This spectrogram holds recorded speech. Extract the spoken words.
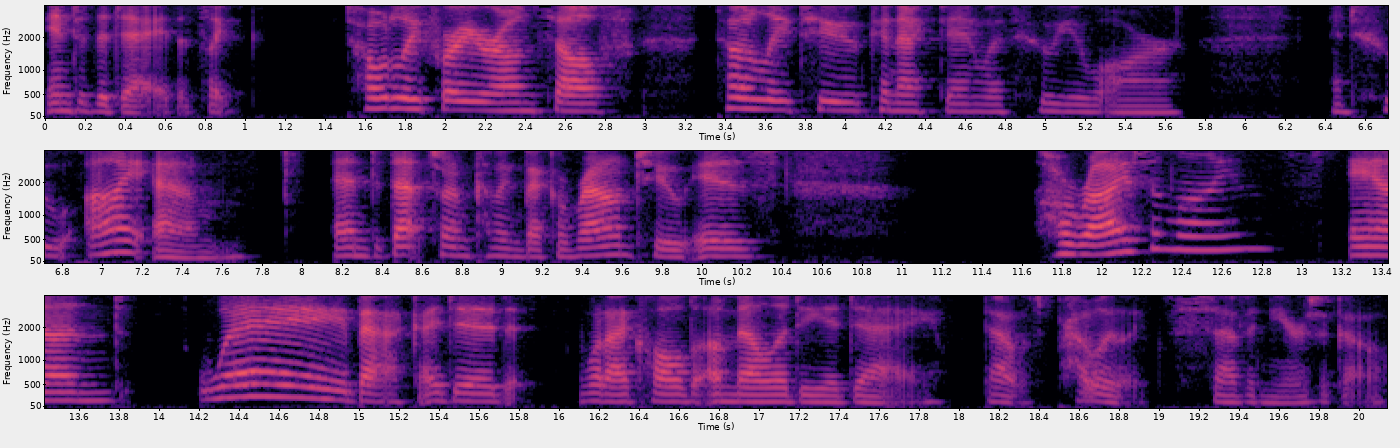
into the day. That's like totally for your own self, totally to connect in with who you are and who I am. And that's what I'm coming back around to is horizon lines and way back, I did what I called a melody a day. That was probably like seven years ago.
